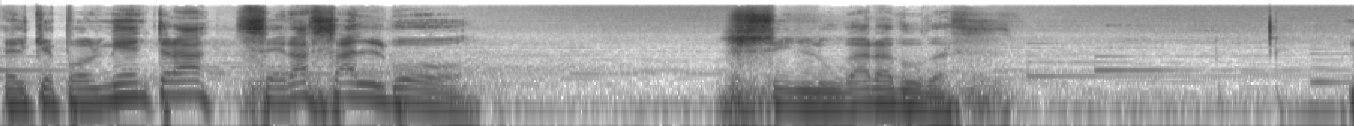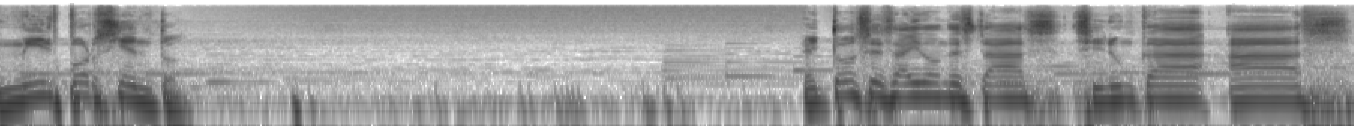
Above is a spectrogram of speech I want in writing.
el que por mientras será salvo, sin lugar a dudas. Mil por ciento. Entonces ahí donde estás, si nunca has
